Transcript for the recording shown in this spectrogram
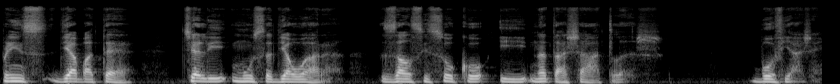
Prince Diabaté, Jelly Musa Diawara, Zal Sissoko e Natasha Atlas. Boa viagem.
